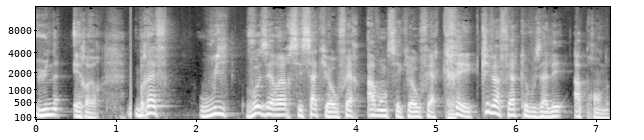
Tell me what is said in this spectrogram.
une erreur. Bref, oui, vos erreurs, c'est ça qui va vous faire avancer, qui va vous faire créer, qui va faire que vous allez apprendre.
